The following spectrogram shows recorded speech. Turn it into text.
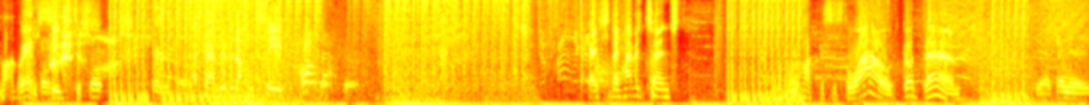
Fuck, we're in siege to shoulder, shoulder pad. Okay, I'm moving up in siege. Point capture. Defend the Okay, so they haven't turned... Fuck, this is loud. God damn. Yeah, turn your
